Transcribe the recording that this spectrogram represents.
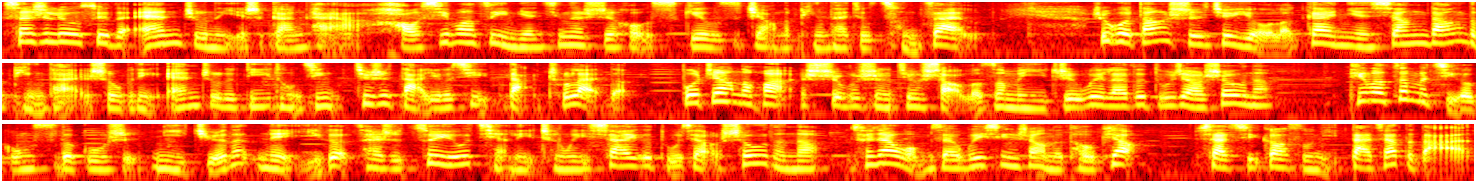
三十六岁的 Andrew 呢，也是感慨啊，好希望自己年轻的时候，Skills 这样的平台就存在了。如果当时就有了概念相当的平台，说不定 Andrew 的第一桶金就是打游戏打出来的。不过这样的话，是不是就少了这么一只未来的独角兽呢？听了这么几个公司的故事，你觉得哪一个才是最有潜力成为下一个独角兽的呢？参加我们在微信上的投票，下期告诉你大家的答案。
